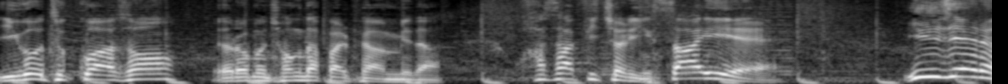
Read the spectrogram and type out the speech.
이거 듣고 와서 여러분 정답 발표합니다. 화사 피처링 싸이의 이제는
